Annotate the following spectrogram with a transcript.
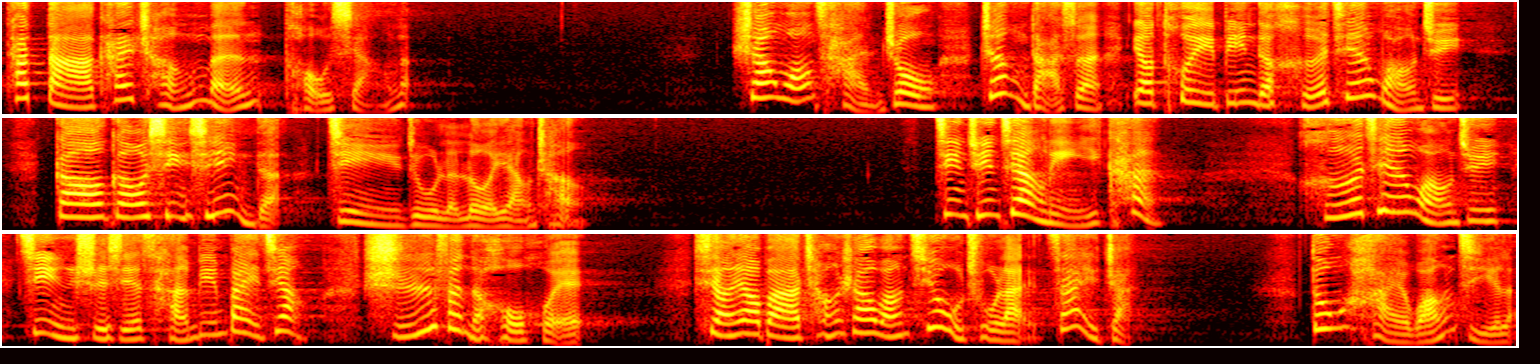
他打开城门投降了。伤亡惨重，正打算要退兵的河间王军，高高兴兴的进入了洛阳城。禁军将领一看，河间王军尽是些残兵败将，十分的后悔，想要把长沙王救出来再战。东海王急了。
